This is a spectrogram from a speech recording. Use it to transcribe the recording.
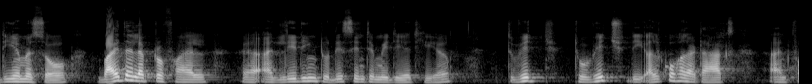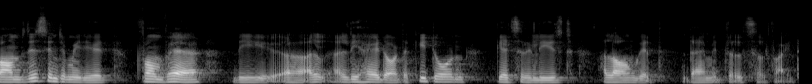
DMSO by the electrophile and leading to this intermediate here to which to which the alcohol attacks and forms this intermediate from where the uh, aldehyde or the ketone gets released along with dimethyl sulfide.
